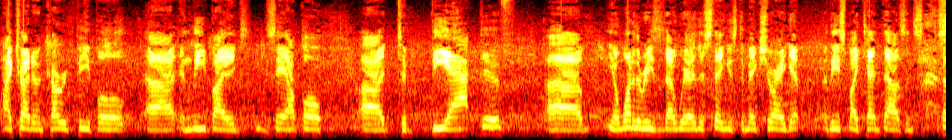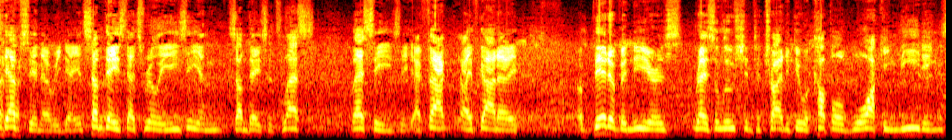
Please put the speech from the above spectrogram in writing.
I try to encourage people uh, and lead by example uh, to be active. Uh, you know, one of the reasons I wear this thing is to make sure I get at least my 10,000 steps in every day. And some days that's really easy, and some days it's less less easy. In fact, I've got a, a bit of a New Year's resolution to try to do a couple of walking meetings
